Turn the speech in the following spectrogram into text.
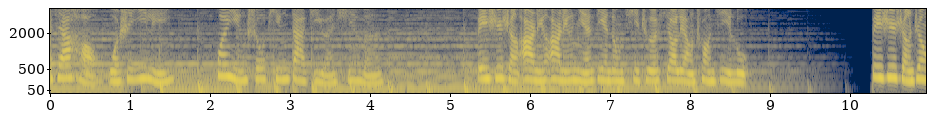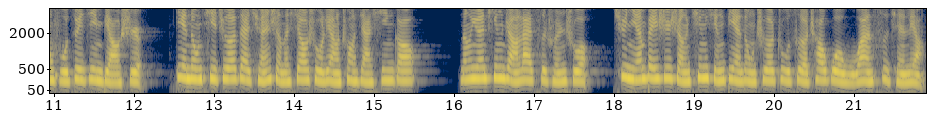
大家好，我是依林，欢迎收听大纪元新闻。卑诗省2020年电动汽车销量创纪录。卑诗省政府最近表示，电动汽车在全省的销售量创下新高。能源厅长赖次纯说，去年卑诗省轻型电动车注册超过5万4千辆，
